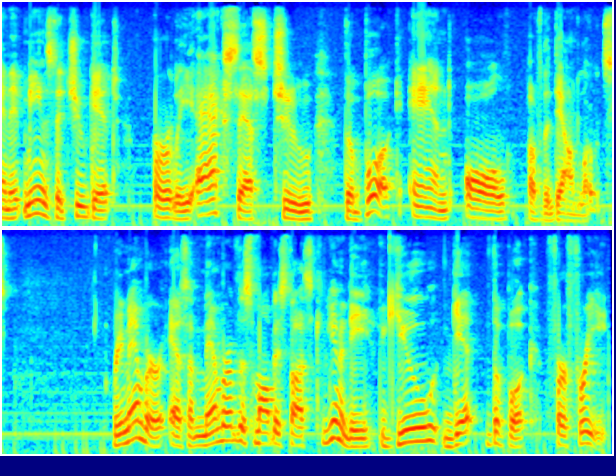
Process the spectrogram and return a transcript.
and it means that you get early access to the book and all of the downloads. Remember, as a member of the Small Biz Thoughts community, you get the book for free.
